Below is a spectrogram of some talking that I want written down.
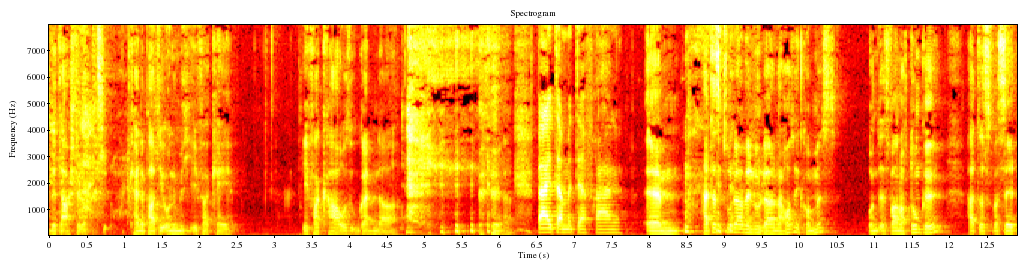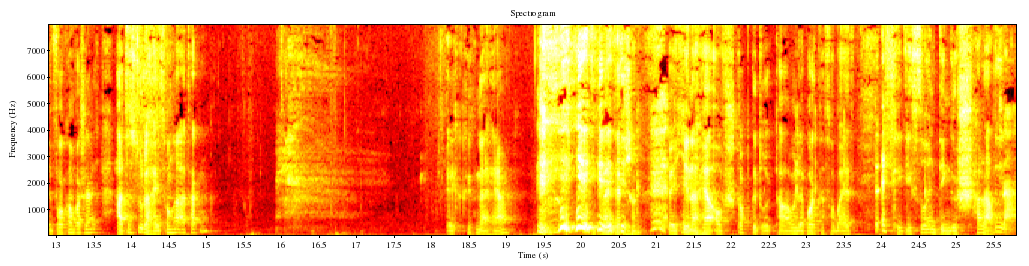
eine Darstellung. Party Keine Party ohne mich, Eva K. Eva K. aus Uganda. Weiter mit der Frage. Ähm, hattest du da, wenn du da nach Hause gekommen bist und es war noch dunkel, hattest, was selten vorkommt wahrscheinlich, hattest du da Heißhungerattacken? Ich krieg nachher, ich weiß jetzt schon, wenn ich hier nachher auf Stopp gedrückt habe und der Podcast vorbei ist, krieg ich so ein Ding geschallert, Na.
